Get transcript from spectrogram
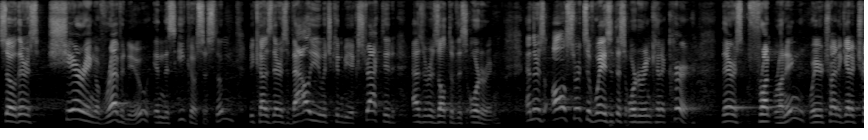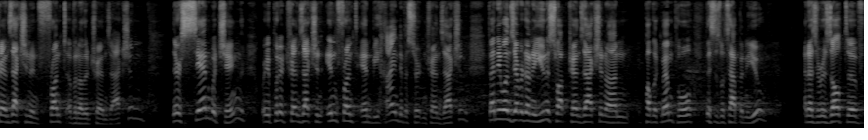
So there's sharing of revenue in this ecosystem because there's value which can be extracted as a result of this ordering. And there's all sorts of ways that this ordering can occur. There's front running, where you're trying to get a transaction in front of another transaction. There's sandwiching, where you put a transaction in front and behind of a certain transaction. If anyone's ever done a Uniswap transaction on public mempool, this is what's happened to you. And as a result of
